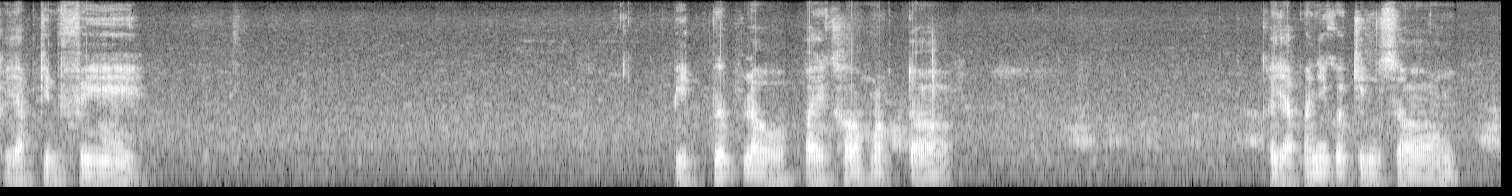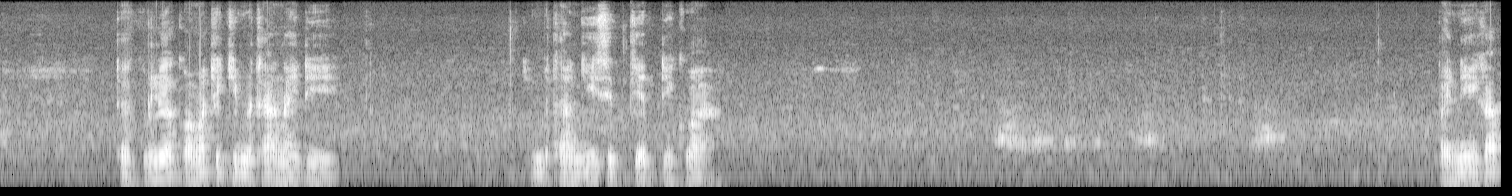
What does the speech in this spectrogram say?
ขยับกินฟรี ปิดปุ๊บเราไปเข้าฮอตต่อ ขยับมานี่ก็กินสองแต่เลือกก่อนว่าจะกินไปทางไหนดี กินไปทางยี่สิบเจ็ดดีกว่า ไปนี่ครับ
